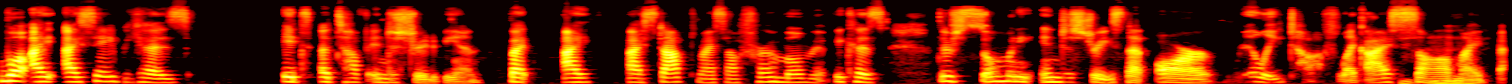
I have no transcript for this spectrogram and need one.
well, I I say because it's a tough industry to be in. But I I stopped myself for a moment because there's so many industries that are really tough. Like I saw Mhm. my best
